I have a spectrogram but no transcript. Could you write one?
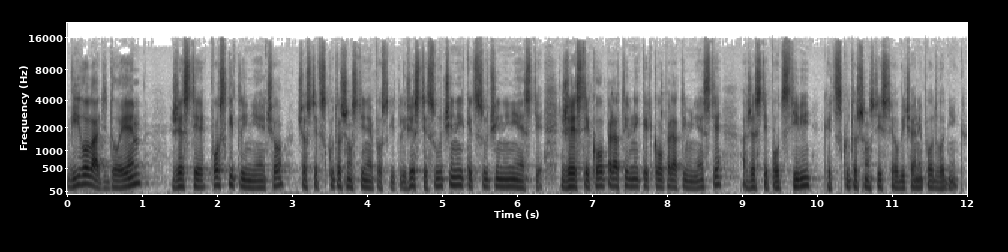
vyvolať dojem, že ste poskytli niečo, čo ste v skutočnosti neposkytli. Že ste súčinní, keď súčinní nie ste. Že ste kooperatívni, keď kooperatívni nie ste. A že ste poctiví, keď v skutočnosti ste obyčajný podvodník.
